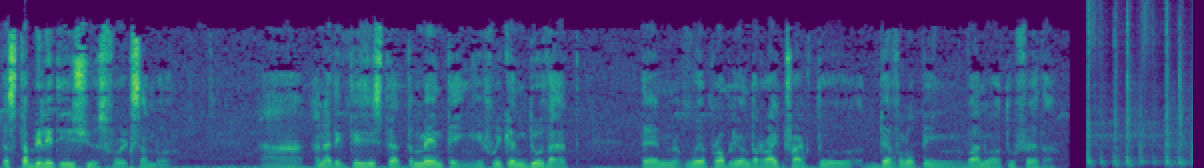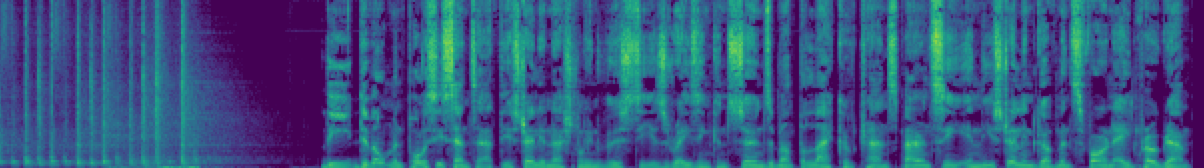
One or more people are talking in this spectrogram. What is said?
the stability issues, for example. Uh, and I think this is the, the main thing. If we can do that, then we're probably on the right track to developing Vanuatu further. The Development Policy Centre at the Australian National University is raising concerns about the lack of transparency in the Australian government's foreign aid program.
